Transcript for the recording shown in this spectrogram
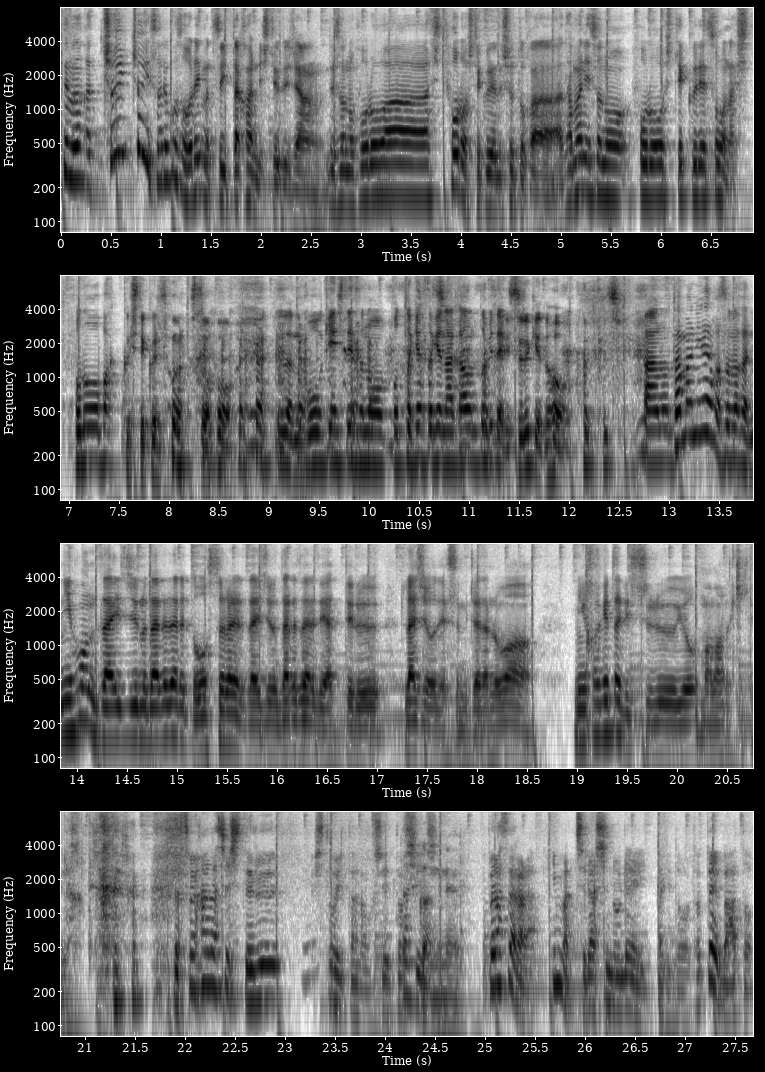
でもなんかちょいちょいそれこそ俺今ツイッター管理してるじゃん。でそのフォロワーフォローしてくれる人とかたまにそのフォローしてくれそうなフォローバックしてくれそうな人を あの冒険してそのポッドキャスト系のアカウント見たりするけどあのたまになんかそのなんか日本在住の誰々とオーストラリア在住の誰々でやってるラジオですみたいなのは見かけたりするよ。まあまだ聞いてなかった。そういう話してる人いたら教えてほしいし、ね、プラスだから今チラシの例言ったけど例えばあと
